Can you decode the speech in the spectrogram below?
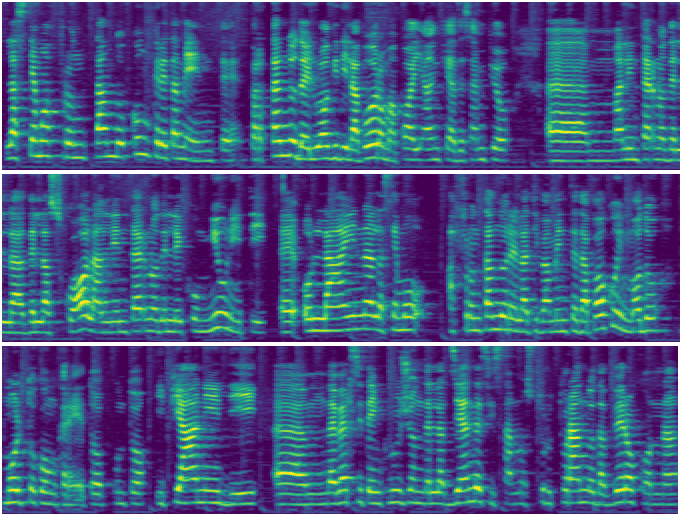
la stiamo affrontando concretamente, partendo dai luoghi di lavoro, ma poi anche ad esempio ehm, all'interno della, della, scuola, all'interno delle community eh, online, la stiamo affrontando relativamente da poco in modo molto concreto. Appunto i piani di um, diversity e inclusion delle aziende si stanno strutturando davvero con,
